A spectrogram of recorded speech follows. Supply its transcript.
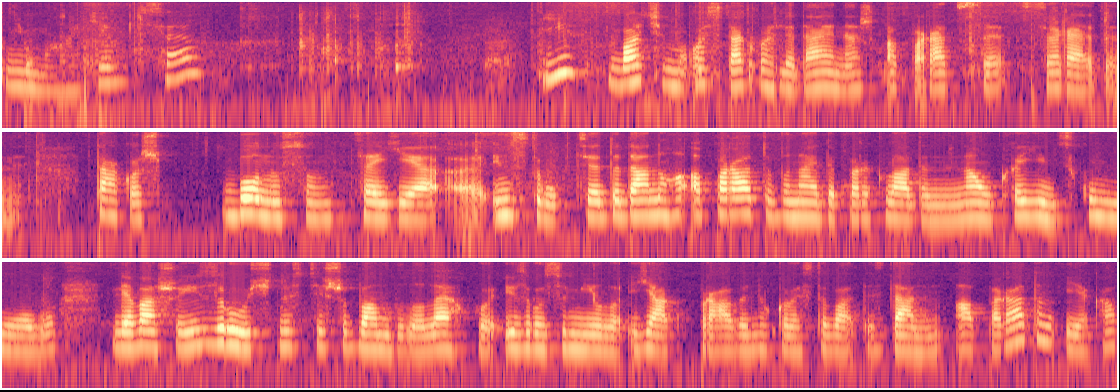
Знімаємо це. І бачимо, ось так виглядає наш апарат зсередини. Також бонусом це є е, інструкція до даного апарату, вона йде перекладена на українську мову для вашої зручності, щоб вам було легко і зрозуміло, як правильно користуватись даним апаратом і яка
